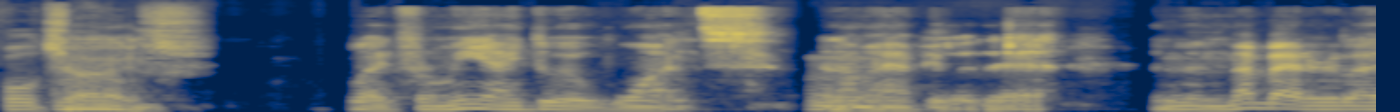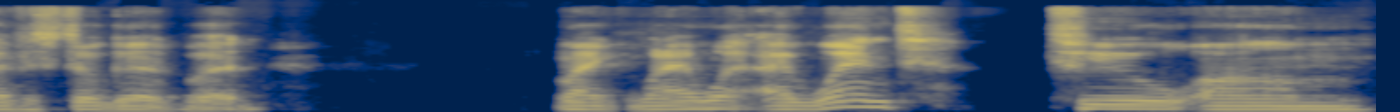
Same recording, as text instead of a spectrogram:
Full charge. Like for me, I do it once and I'm Mhm. happy with that. And then my battery life is still good, but like when I went I went to um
